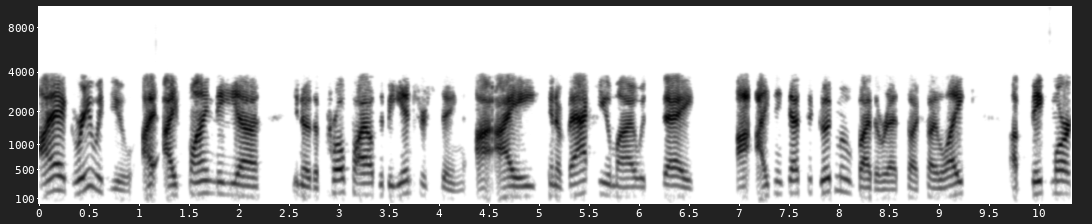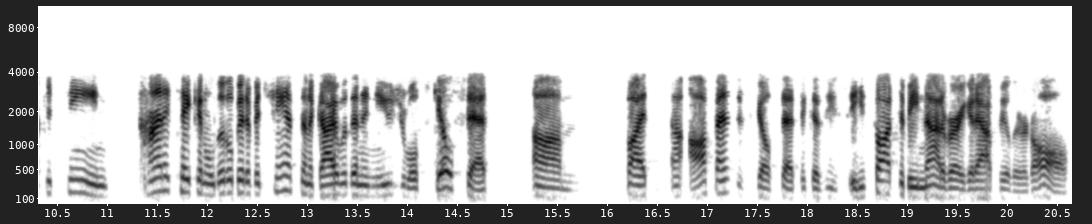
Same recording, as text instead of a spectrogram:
I agree with you. I, I find the uh, you know the profile to be interesting. I, I in a vacuum, I would say I, I think that's a good move by the Red Sox. I like a big market team kind of taking a little bit of a chance on a guy with an unusual skill set. Um, but uh, offensive skill set because he's he's thought to be not a very good outfielder at all.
